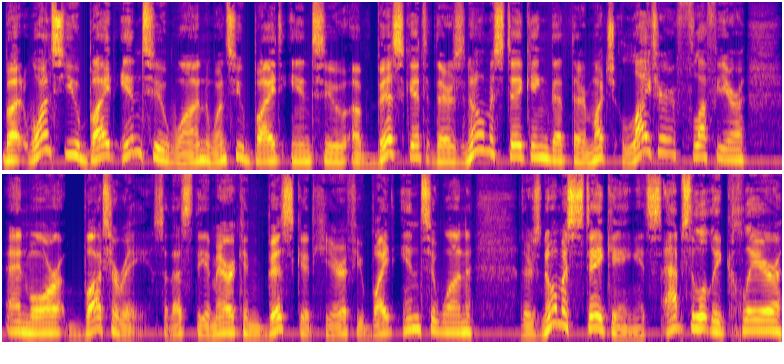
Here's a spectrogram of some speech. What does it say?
But once you bite into one, once you bite into a biscuit, there's no mistaking that they're much lighter, fluffier, and more buttery. So that's the American biscuit here. If you bite into one, there's no mistaking. It's absolutely clear.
